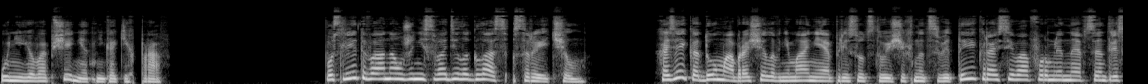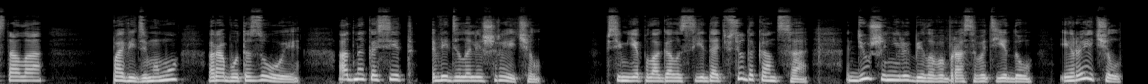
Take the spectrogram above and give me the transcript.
у нее вообще нет никаких прав. После этого она уже не сводила глаз с Рэйчел. Хозяйка дома обращала внимание присутствующих на цветы, красиво оформленные в центре стола. По-видимому, работа Зои. Однако Сид видела лишь Рэйчел. В семье полагалось съедать все до конца. Дюша не любила выбрасывать еду, и Рэйчел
